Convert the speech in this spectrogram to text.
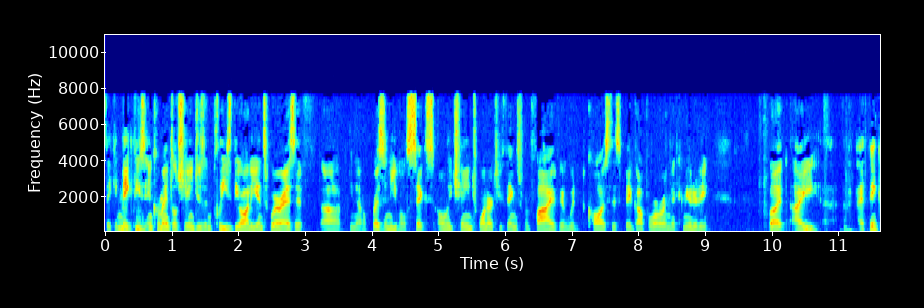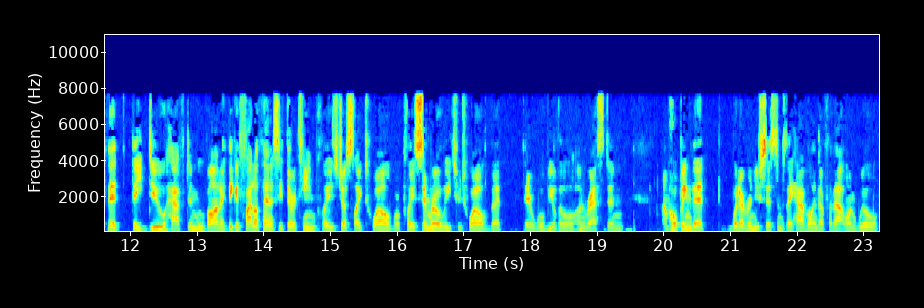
they can make these incremental changes and please the audience. Whereas if uh, you know Resident Evil Six only changed one or two things from five, it would cause this big uproar in the community. But I I think that they do have to move on. I think if Final Fantasy 13 plays just like 12 or plays similarly to 12, that there will be a little unrest, and I'm hoping that whatever new systems they have lined up for that one will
